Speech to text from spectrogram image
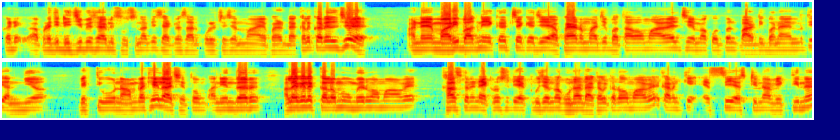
આપણે જે ડીજીપી સાહેબની સૂચનાથી સેક્ટર સાત પોલીસ સ્ટેશનમાં એફઆઈઆર દાખલ કરેલ છે. અને મારી બાગની એક જ છે કે જે એફઆઈઆરમાં જે બતાવવામાં આવેલ છે, એમાં કોઈ પણ પાર્ટી બનાવેલ નથી, અન્ય વ્યક્તિઓ નામ લખેલા છે, તો આની અંદર અલગ અલગ કલમો ઉમેરવામાં આવે, ખાસ કરીને એક્રોસિટી એક્ટ મુજબના ગુના દાખલ કરવામાં આવે, કારણ કે એસસી એસટીના વ્યક્તિને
